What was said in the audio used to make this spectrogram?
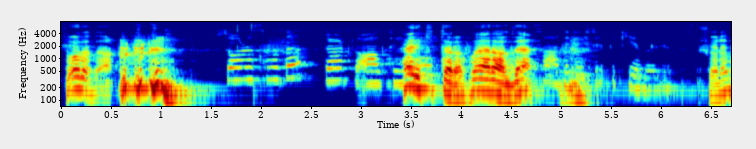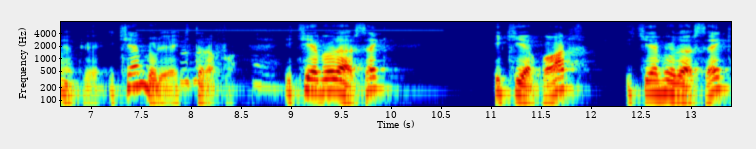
Sonra da Sonrasında da 4 ve 6'yı her iki tarafı herhalde sadeleştirip 2'ye bölüyor. şöyle mi yapıyor? 2'ye mi bölüyor iki Hı hı. tarafı? Evet. 2'ye bölersek 2 yapar. 2'ye bölersek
